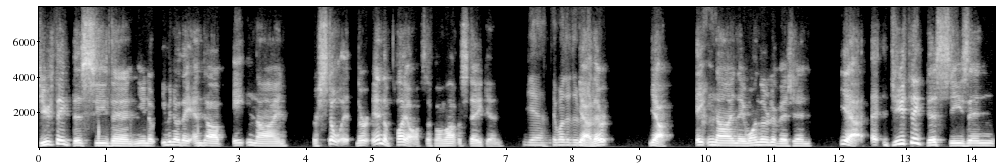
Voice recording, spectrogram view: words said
Do you think this season, you know, even though they end up eight and nine, they're still they're in the playoffs if I'm not mistaken. Yeah, they won the division. Yeah, they're yeah eight and nine. They won their division. Yeah. Uh, do you think this season,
